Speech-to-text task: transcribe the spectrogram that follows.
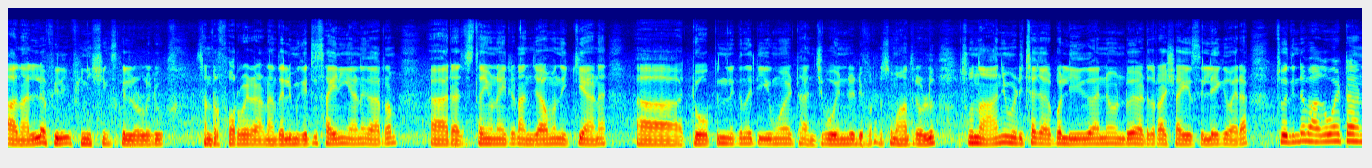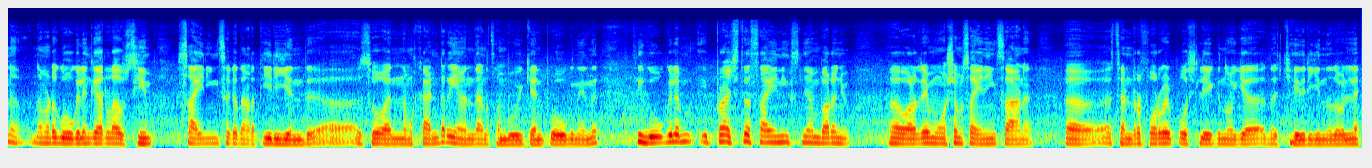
ആ, നല്ല ഫിനി ഫിനിഷിംഗ് സ്കില്ലുള്ളൊരു സെൻട്രൽ ഫോർവേഡാണ് എന്തായാലും മികച്ച സൈനിങ് ആണ്. കാരണം രാജസ്ഥാൻ യുണൈറ്റഡ് അഞ്ചാമത് നിൽക്കുകയാണ്. ടോപ്പിൽ നിൽക്കുന്ന ടീമുമായിട്ട് അഞ്ച് പോയിന്റ് ഡിഫറൻസ് മാത്രമേ ഉള്ളൂ. സോ നാഞ്ഞു പിടിച്ചാൽ ചിലപ്പോൾ ലീഗ് തന്നെ ഉണ്ട്. അടുത്ത പ്രാവശ്യം ഐ എസ് എല്ലിലേക്ക് വരാം. സോ ഇതിന്റെ ഭാഗമായിട്ടാണ് നമ്മുടെ ഗോകുലം കേരള എഫ് സിയും സൈനിങ്സ് ഒക്കെ നടത്തിയിരിക്കുന്നത്. സോ നമുക്ക് കണ്ടറിയാം എന്താണ് സംഭവിക്കാൻ പോകുന്നതെന്ന്. ഈ ഗോകുലം ഇപ്രാവശ്യത്തെ സൈനിങ്സ് ഞാൻ പറഞ്ഞു. വളരെ മോശം സൈനിങ്സാണ് സെൻട്രൽ ഫോർവേഡ് പോസ്റ്റിലേക്ക് നോക്കിയാൽ ചെയ്തിരിക്കുന്നത്. അതുപോലെ തന്നെ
